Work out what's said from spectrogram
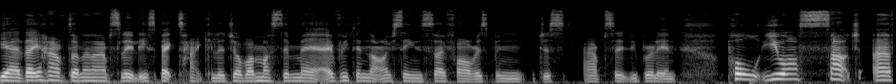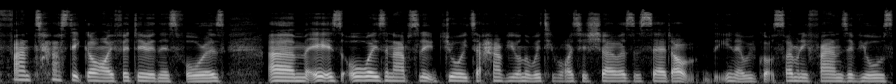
Yeah, they have done an absolutely spectacular job. I must admit, everything that I've seen so far has been just absolutely brilliant. Paul, you are such a fantastic guy for doing this for us. Um, it is always an absolute joy to have you on the Witty Writers Show. As I said, I, you know we've got so many fans of yours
